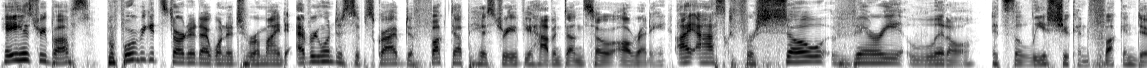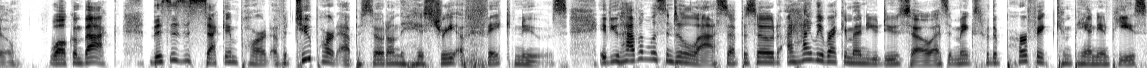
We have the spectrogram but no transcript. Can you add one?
Hey, history buffs. Before we get started, I wanted to remind everyone to subscribe to Fucked Up History if you haven't done so already. I ask for so very little, it's the least you can fucking do. Welcome back. This is the second part of a two part episode on the history of fake news. If you haven't listened to the last episode, I highly recommend you do so as it makes for the perfect companion piece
